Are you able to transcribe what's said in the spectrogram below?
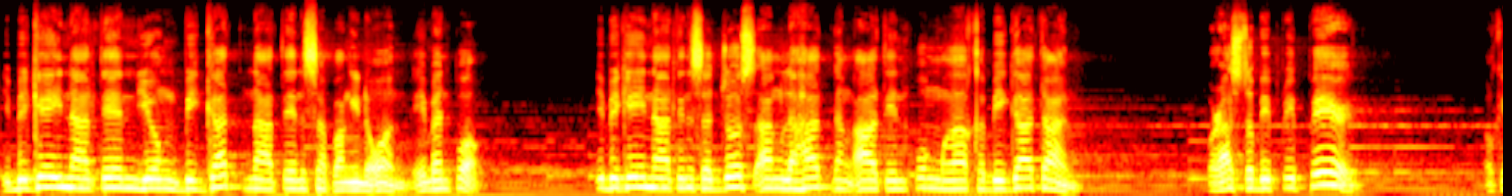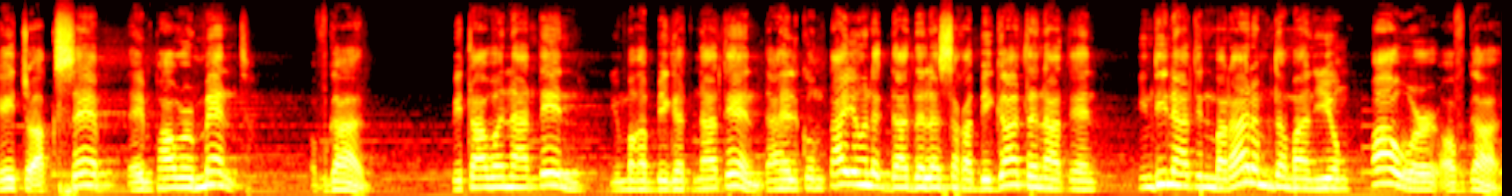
Ibigay natin yung bigat natin sa Panginoon. Amen po. Ibigay natin sa Diyos ang lahat ng atin pong mga kabigatan for us to be prepared. Okay, to accept the empowerment of God. Bitawan natin yung mga bigat natin. Dahil kung tayo ang nagdadala sa kabigatan natin, hindi natin mararamdaman yung power of God.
